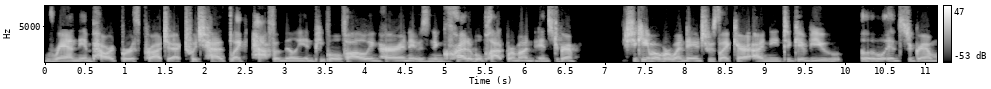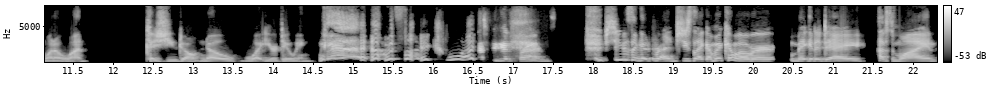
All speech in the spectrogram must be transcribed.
ran the Empowered Birth Project, which had like half a million people following her. And it was an incredible platform on Instagram. She came over one day and she was like, Kara, I need to give you a little Instagram 101 because you don't know what you're doing. I was like, what? That's a good friend. She was a good friend. She's like, I'm going to come over, make it a day, have some wine,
